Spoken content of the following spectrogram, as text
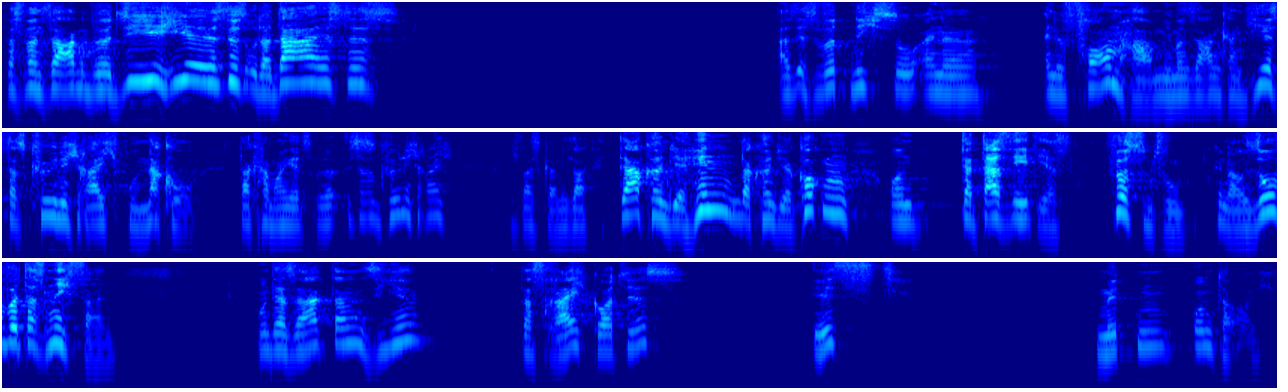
Dass man sagen wird, siehe, hier ist es oder da ist es. Also es wird nicht so eine eine Form haben, wie man sagen kann, hier ist das Königreich Monaco. Da kann man jetzt, oder ist das ein Königreich? Ich weiß gar nicht. Da könnt ihr hin, da könnt ihr gucken und da, da seht ihr es. Fürstentum. Genau, so wird das nicht sein. Und er sagt dann, siehe, das Reich Gottes ist mitten unter euch.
